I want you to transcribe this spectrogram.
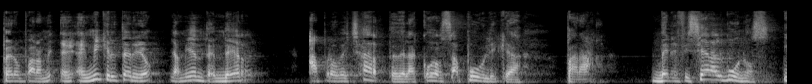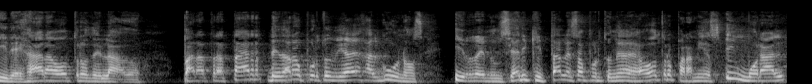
pero para mí, en, en mi criterio y a mi entender, aprovecharte de la cosa pública para beneficiar a algunos y dejar a otros de lado, para tratar de dar oportunidades a algunos y renunciar y quitarle esas oportunidades a otros, para mí es inmoral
